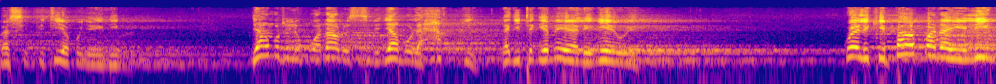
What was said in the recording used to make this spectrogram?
Basi pitia kwenye elimu. Jambo tulikuwa nalo sisi ni jambo la haki najitegemea lenyewe. Kweli kipapa na elimu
